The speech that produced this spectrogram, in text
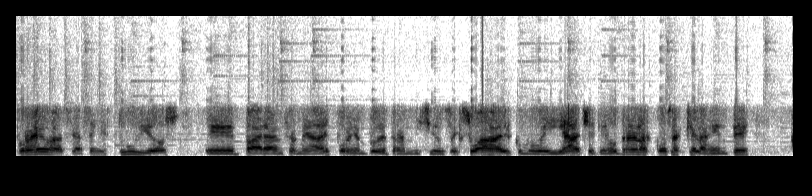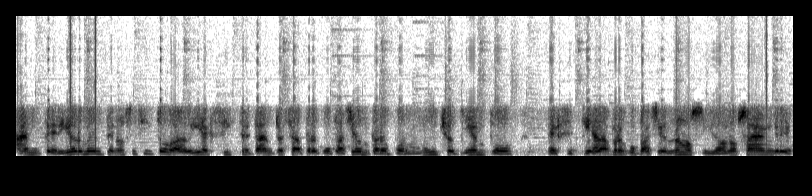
prueba, se hacen estudios eh, para enfermedades, por ejemplo, de transmisión sexual, como VIH, que es otra de las cosas que la gente anteriormente, no sé si todavía existe tanto esa preocupación, pero por mucho tiempo existía la preocupación, no, si dono sangre,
